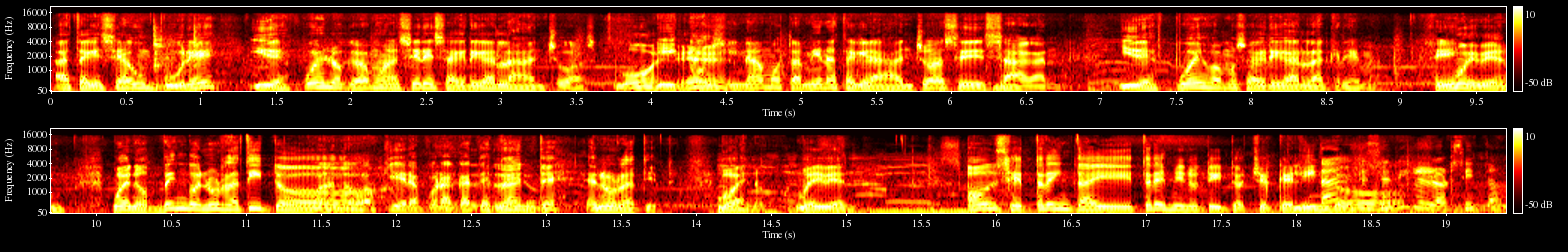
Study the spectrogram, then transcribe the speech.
hasta que se haga un puré y después lo que vamos a hacer es agregar las anchoas. Muy y bien. cocinamos también hasta que las anchoas se deshagan. y después vamos a agregar la crema. ¿sí? Muy bien. Bueno, vengo en un ratito. Cuando vos quieras, por acá te espero. Dante, en un ratito. Bueno, muy bien. 11.33 minutitos, che, qué lindo. ¿Dante sentís el olorcito?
